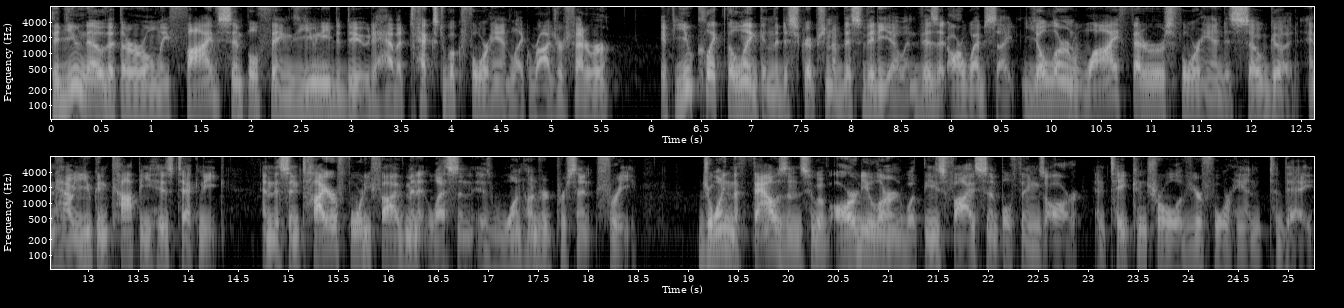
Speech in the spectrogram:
Did you know that there are only five simple things you need to do to have a textbook forehand like Roger Federer? If you click the link in the description of this video and visit our website, you'll learn why Federer's forehand is so good and how you can copy his technique. And this entire 45 minute lesson is 100% free. Join the thousands who have already learned what these five simple things are and take control of your forehand today.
